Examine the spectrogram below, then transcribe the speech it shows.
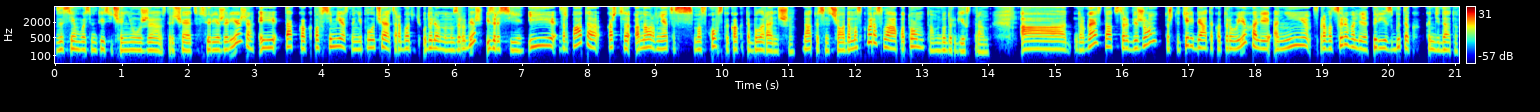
За 7-8 тысяч, они уже встречаются все реже-реже, и так как повсеместно не получается работать удаленно на зарубеж из России, и зарплата, кажется, кажется, она уравняется с московской, как это было раньше. Да? То есть сначала до Москвы росла, а потом там до других стран. А другая ситуация с рубежом, то что те ребята, которые уехали, они спровоцировали переизбыток кандидатов.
